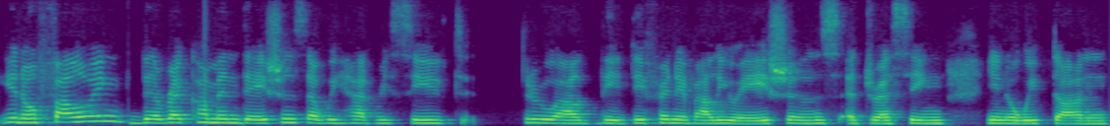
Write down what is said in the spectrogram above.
you know following the recommendations that we had received throughout the different evaluations addressing you know we've done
